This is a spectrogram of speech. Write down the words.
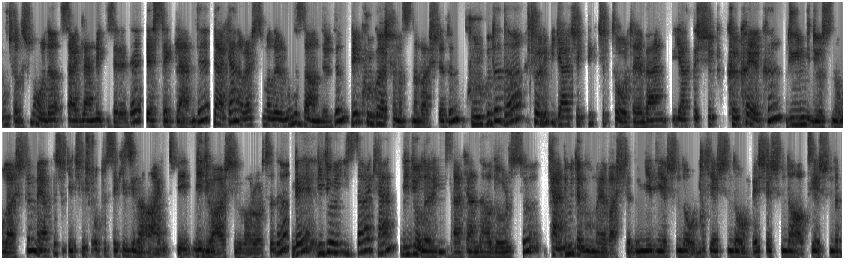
bu çalışma orada sergilenmek üzere de desteklendi. Derken araştırmalarımı hızlandırdım ve kurgu aşamasına başladım. Kurguda da şöyle bir gerçeklik çıktı ortaya. Ben ben yaklaşık 40'a yakın düğün videosuna ulaştım ve yaklaşık geçmiş 38 yıla ait bir video arşivi var ortada. Ve videoyu izlerken, videoları izlerken daha doğrusu kendimi de bulmaya başladım. 7 yaşında, 12 yaşında, 15 yaşında, 6 yaşında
